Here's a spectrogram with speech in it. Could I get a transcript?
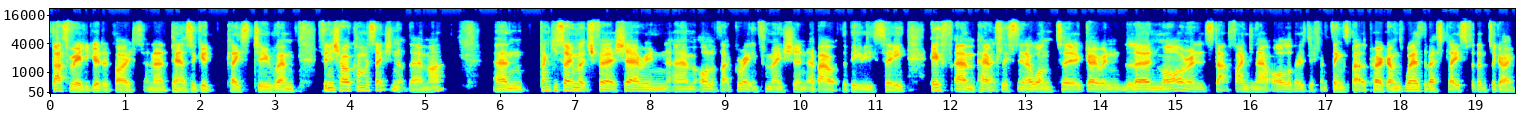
That's really good advice, and I think that's a good place to um, finish our conversation up there, Mark. Um, thank you so much for sharing um, all of that great information about the BBC. If um, parents listening, I want to go and learn more and start finding out all of those different things about the programs, where's the best place for them to go?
